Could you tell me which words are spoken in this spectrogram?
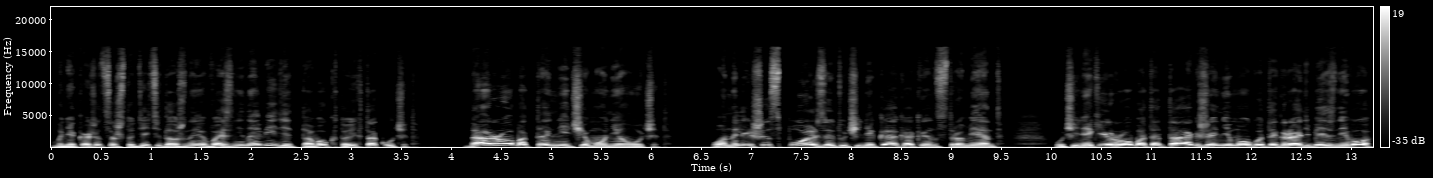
Мне кажется, что дети должны возненавидеть того, кто их так учит. Да робот-то ничему не учит. Он лишь использует ученика как инструмент. Ученики робота также не могут играть без него,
